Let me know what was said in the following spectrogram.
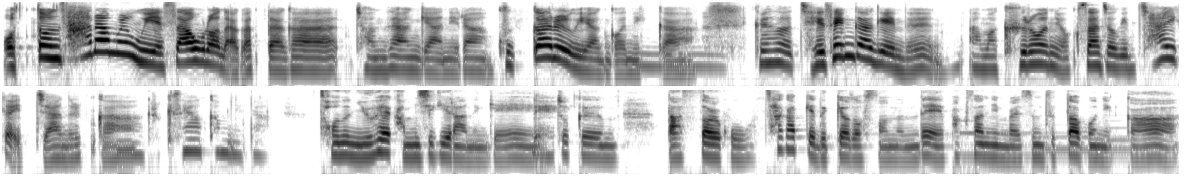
어떤 사람을 위해 싸우러 나갔다가 전사한 게 아니라 국가를 위한 거니까 음. 그래서 제 생각에는 아마 그런 역사적인 차이가 있지 않을까 그렇게 생각합니다. 저는 유해 감식이라는 게 네. 조금 낯설고 차갑게 느껴졌었는데 박사님 말씀 듣다 보니까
